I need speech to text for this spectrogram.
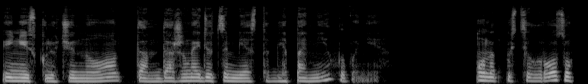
И не исключено, там даже найдется место для помилования». Он отпустил Розу,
